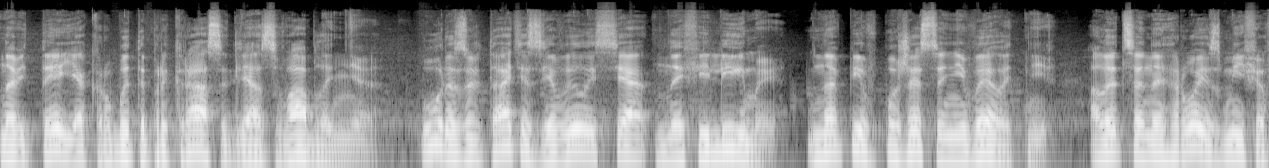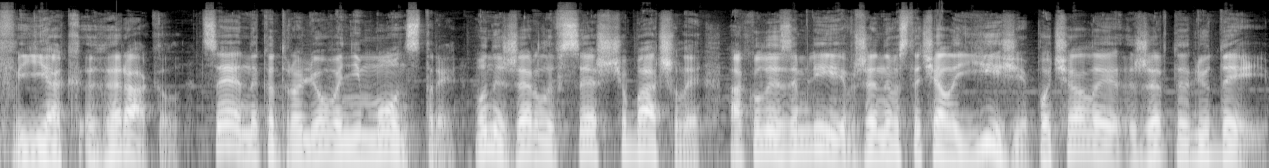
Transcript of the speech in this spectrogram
навіть те, як робити прикраси для зваблення. У результаті з'явилися нефіліми, напівбожественні велетні. Але це не герої з міфів, як Геракл, це неконтрольовані монстри. Вони жерли все, що бачили. А коли землі вже не вистачало їжі, почали жерти людей,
